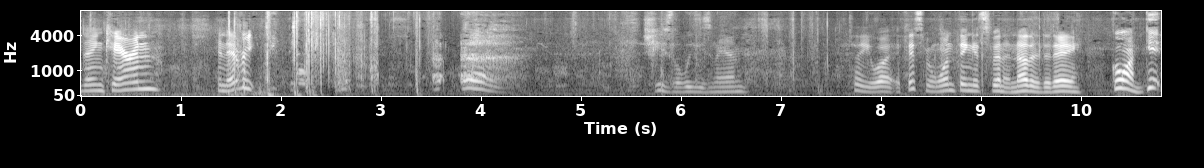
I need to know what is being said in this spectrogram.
dang Karen and every... Jeez Louise, man. Tell you what, if it's been one thing, it's been another today. Go on, get...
